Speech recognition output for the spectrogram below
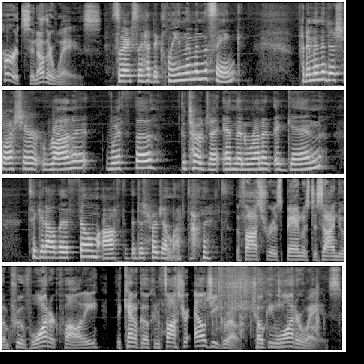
hurts in other ways. So we actually had to clean them in the sink, put them in the dishwasher, run it with the detergent, and then run it again to get all the film off that the detergent left on it. The phosphorus ban was designed to improve water quality. The chemical can foster algae growth, choking waterways.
